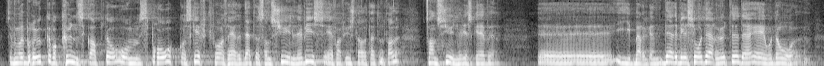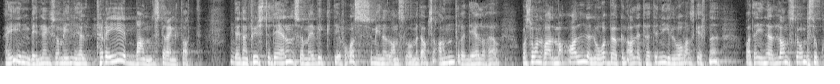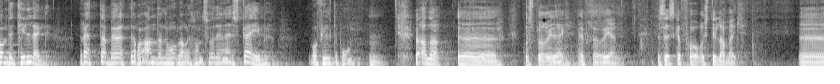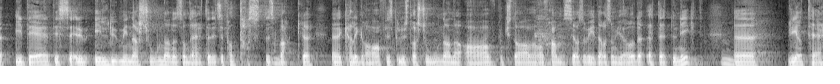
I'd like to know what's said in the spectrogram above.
Så vi må bruke vår kunnskap om språk og skrift for å si at dette sannsynligvis er fra første av 1300-tallet. Sannsynligvis skrevet Eh, i Bergen. Det dere vil se der ute, det er jo da ei innbinding som inneholder tre bånd, strengt tatt. Det er den første delen som er viktig for oss som innenlandslov, men det er også andre deler her. Og Sånn var det med alle lovbøkene, alle 39 lovanskriftene. At det inneholdt landslov, Men så kom det i tillegg retta bøter og andre lover, og sånn, så den skrev og fylte på. Mm. Men Anna, øh, nå spør jeg deg. Jeg prøver igjen. Hvis jeg skal forestille meg uh, i det disse illuminasjonene, som det heter, disse fantastisk vakre uh, kalligrafiske illustrasjonene av bokstaver og framsider osv. som gjør det, dette unikt, uh, blir til.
